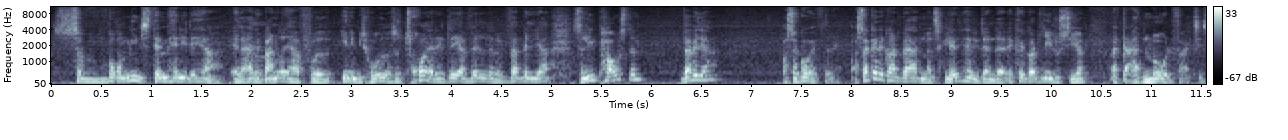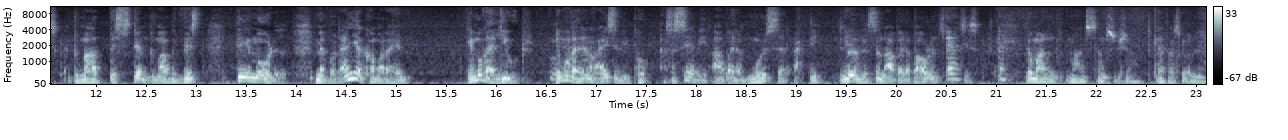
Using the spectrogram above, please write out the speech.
Så hvor er min stemme hen i det her? Eller er det bare noget, jeg har fået ind i mit hoved, og så tror jeg, det er det, jeg vil, eller hvad vil jeg? Så lige pause den. Hvad vil jeg? og så gå efter det. Og så kan det godt være, at man skal lidt hen i den der, det kan godt lide, du siger, at der er et mål faktisk, at du er meget bestemt, du er meget bevidst, det er målet. Men hvordan jeg kommer derhen, det må være livet. Det må Ja. være den rejse, vi er på. Og så ser vi arbejder modsatagtigt. Det lyder lidt sådan, arbejder baglæns Ja, faktisk. ja. Det var meget, meget interessant, synes jeg. Det kan jeg faktisk godt lide.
